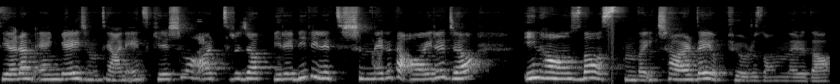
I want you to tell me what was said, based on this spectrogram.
CRM engagement yani etkileşimi arttıracak birebir iletişimleri de ayrıca in-house'da aslında içeride yapıyoruz onları da.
